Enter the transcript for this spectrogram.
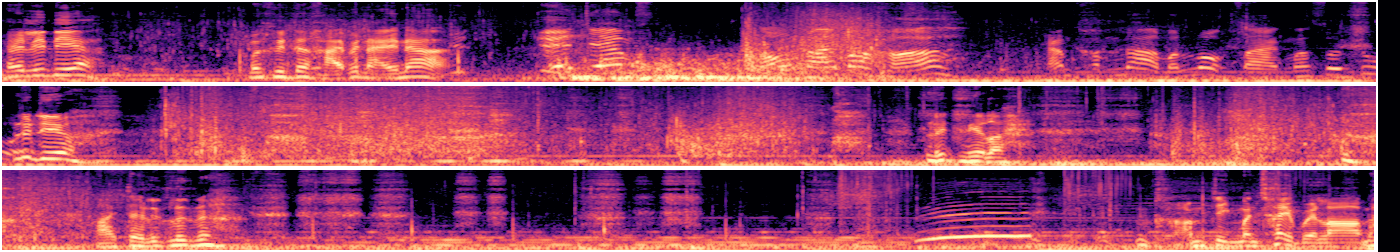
เฮ้ยลิเดีย เมื่อคืนเธอหายไปไหนน่ะ เอ้ยเจมส์น้องนายมาหา แถมทำหน้ามันโลกแตกมาซะด้วยลิเดียลิดมีอะไร หายใจลึกๆนะ ถามจริงมันใช่เวลาไหม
